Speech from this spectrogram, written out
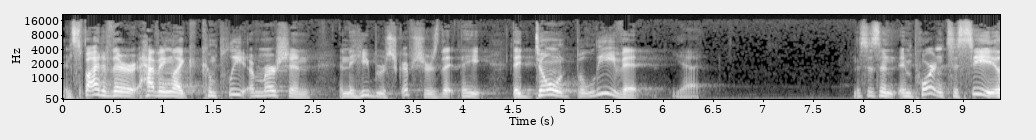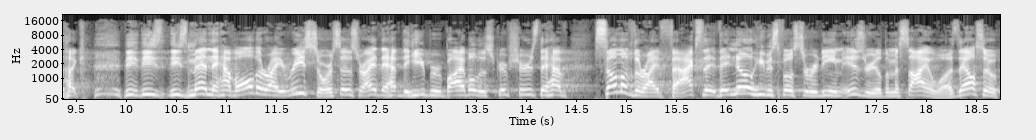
In spite of their having like complete immersion in the Hebrew scriptures, that they, they don't believe it yet. This is important to see. Like these, these men, they have all the right resources, right? They have the Hebrew Bible, the scriptures. They have some of the right facts. They, they know he was supposed to redeem Israel, the Messiah was. They also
